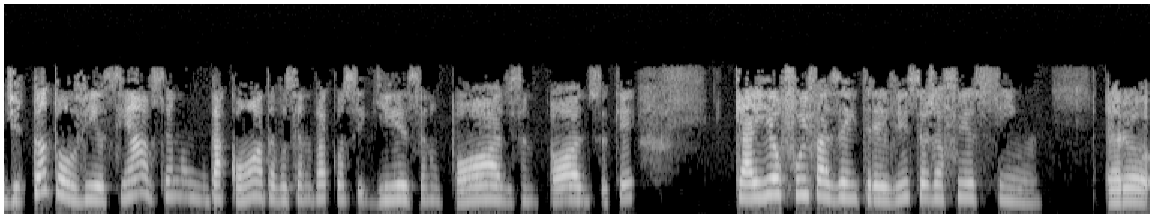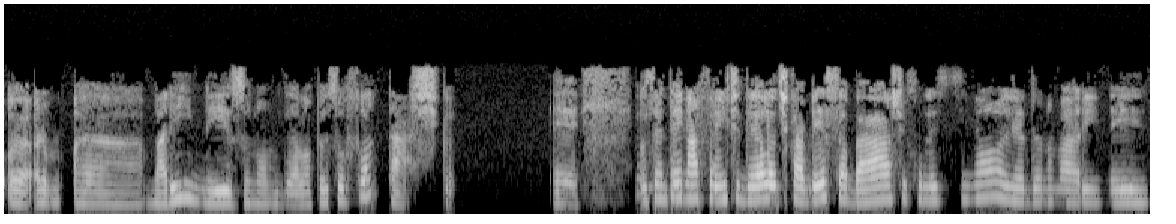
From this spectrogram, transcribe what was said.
de tanto ouvir assim, ah, você não dá conta, você não vai conseguir, você não pode, você não pode, isso aqui, que aí eu fui fazer a entrevista, eu já fui assim, era, era a Maria Inês o nome dela, uma pessoa fantástica. É, eu sentei na frente dela de cabeça baixa e falei assim, olha, dona Maria Inês,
